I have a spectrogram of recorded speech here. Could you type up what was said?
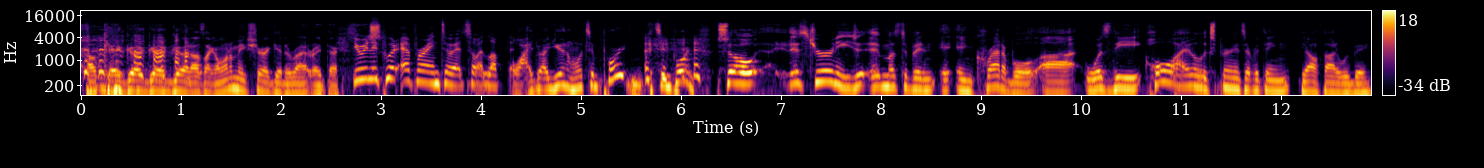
Okay, good, good, good. I was like, I want to make sure I get it right right there. you really put effort into it, so I loved it. Why? You know, it's important. It's important. so this journey, it must have been incredible. Uh, was the whole idol experience everything y'all thought it would be?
